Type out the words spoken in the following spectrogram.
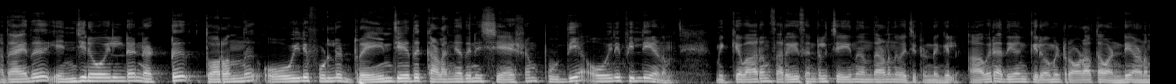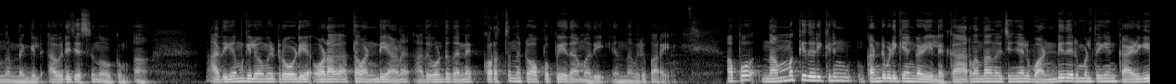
അതായത് എൻജിൻ ഓയിലിന്റെ നട്ട് തുറന്ന് ഓയിൽ ഫുള്ള് ഡ്രെയിൻ ചെയ്ത് കളഞ്ഞതിന് ശേഷം പുതിയ ഓയിൽ ഫില്ല് ചെയ്യണം. മിക്കവാറും സർവീസ് സെന്ററിൽ ചെയ്യുന്ന എന്താണെന്ന് വെച്ചിട്ടുണ്ടെങ്കിൽ അവരധികം കിലോമീറ്റർ ഓടാത്ത വണ്ടിയാണെന്നുണ്ടെങ്കിൽ അവർ ജസ്റ്റ് നോക്കും ആ അധികം കിലോമീറ്റർ ഓടി ഓടാത്ത വണ്ടിയാണ്. അതുകൊണ്ട് തന്നെ കുറച്ചൊന്ന് ടോപ്പപ്പ് ചെയ്താൽ മതി എന്നവർ പറയും. അപ്പോൾ നമുക്കിതൊരിക്കലും കണ്ടുപിടിക്കാൻ കഴിയില്ല. കാരണം എന്താണെന്ന് വെച്ച് കഴിഞ്ഞാൽ വണ്ടി തരുമ്പോഴത്തേക്കും കഴുകി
